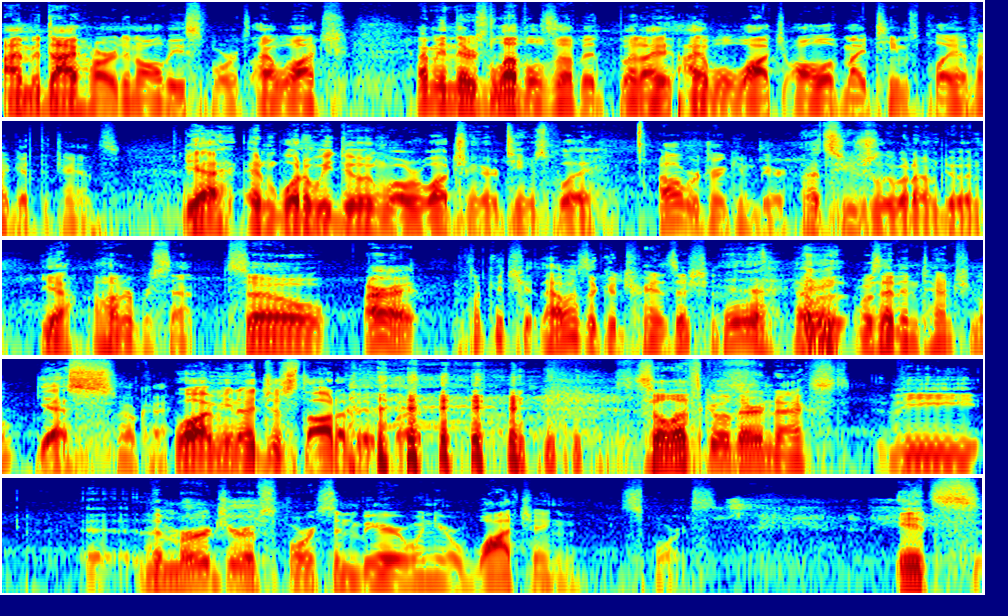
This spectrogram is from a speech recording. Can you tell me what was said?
I'm a diehard in all these sports. I watch. I mean, there's levels of it, but I, I will watch all of my teams play if I get the chance. Yeah, and what are we doing while we're watching our teams play? Oh, we're drinking beer. That's usually what I'm doing. Yeah, 100%. So, all right, look at you. That was a good transition. Yeah, That hey. was, was that intentional? Yes. Okay. Well, I mean, I just thought of it, but So let's go there next. The uh, the merger of sports and beer when you're watching sports. It's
